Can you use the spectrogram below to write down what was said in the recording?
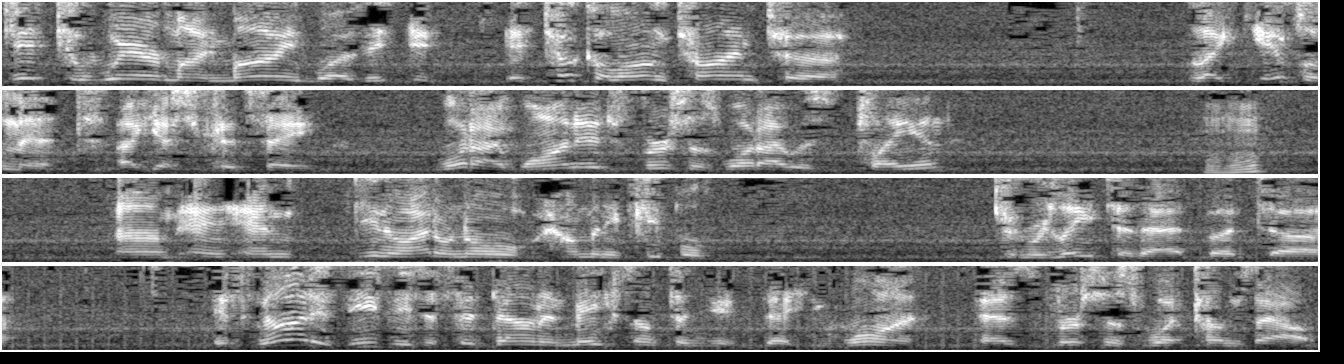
get to where my mind was. It, it it took a long time to like implement, I guess you could say, what I wanted versus what I was playing. hmm Um, and, and you know, I don't know how many people can relate to that, but uh, it's not as easy to sit down and make something you, that you want as versus what comes out.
